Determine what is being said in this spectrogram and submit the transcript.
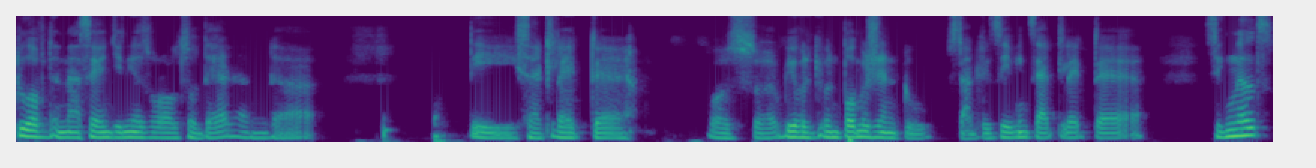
two of the NASA engineers were also there, and uh, the satellite uh, was uh, we were given permission to start receiving satellite uh, signals.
